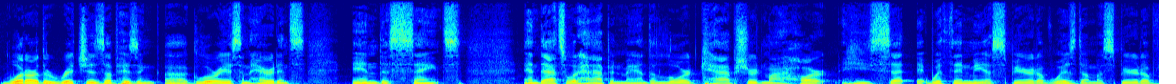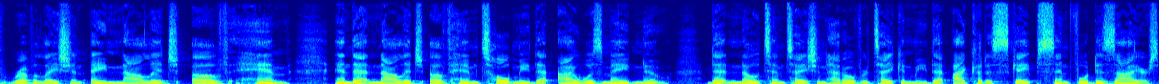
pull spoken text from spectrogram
what are the riches of His uh, glorious inheritance in the saints. And that's what happened, man. The Lord captured my heart. He set it within me a spirit of wisdom, a spirit of revelation, a knowledge of Him. And that knowledge of Him told me that I was made new, that no temptation had overtaken me, that I could escape sinful desires,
